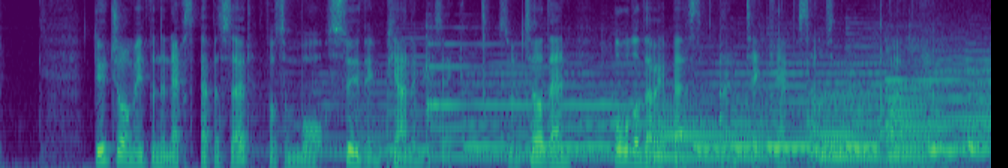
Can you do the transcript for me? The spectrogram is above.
Do join me for the next episode for some more soothing piano music. So until then, all the very best and take care of yourselves. Bye for now.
